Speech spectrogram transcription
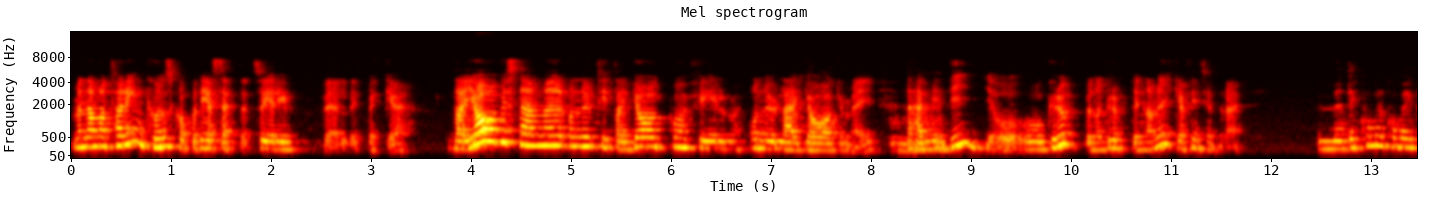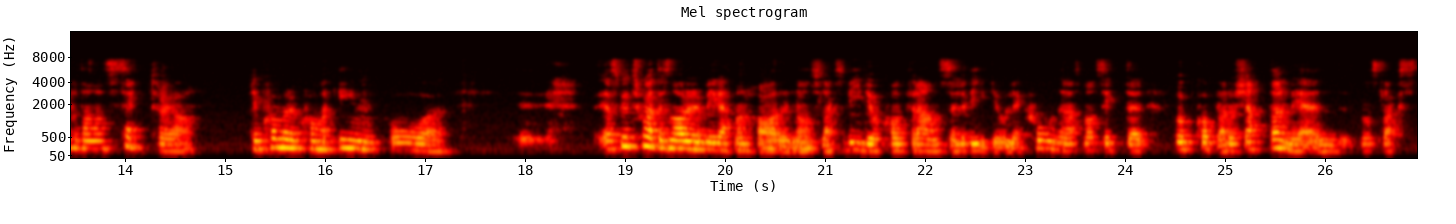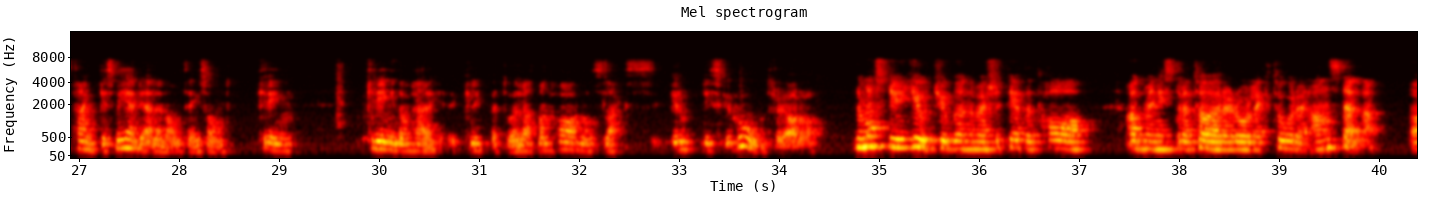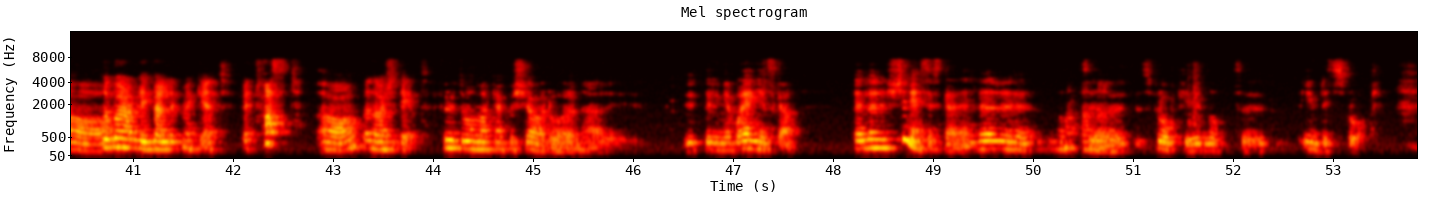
Men när man tar in kunskap på det sättet så är det ju väldigt mycket där jag bestämmer och nu tittar jag på en film och nu lär jag mig. Det här med vi och, och gruppen och gruppdynamiken finns ju inte där. Men det kommer att komma in på ett annat sätt tror jag. Det kommer att komma in på... Eh, jag skulle tro att det snarare blir att man har någon slags videokonferens eller videolektioner. Att man sitter uppkopplad och chattar med någon slags tankesmedja eller någonting sånt kring, kring de här klippet. Då. Eller att man har någon slags gruppdiskussion tror jag då. Nu måste ju Youtube-universitetet ha administratörer och lektorer anställda. Då Ja, börjar det bli väldigt mycket ett, ett fast ja. universitet. Förutom om man kanske kör då den här utbildningen på engelska. Eller kinesiska eller något Mm. språk, något eh, indiskt språk.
